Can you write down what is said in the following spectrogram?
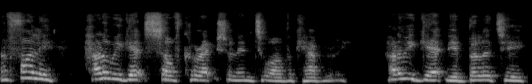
And finally, how do we get self correction into our vocabulary? How do we get the ability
